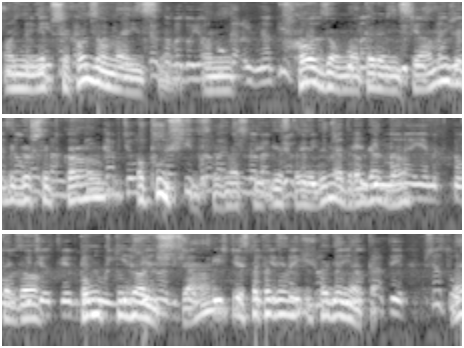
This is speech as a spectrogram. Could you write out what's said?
oni nie przechodzą na islam, oni wchodzą na teren islamu, żeby go szybko opuścić. To znaczy, jest to jedyna droga do tego punktu dojścia jest to pewien, pewien etap. No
